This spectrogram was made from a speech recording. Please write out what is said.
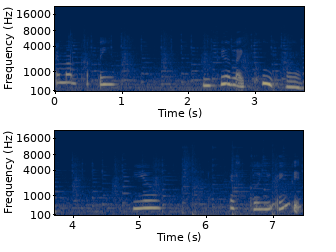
Hi, mom, puppy. You feel like poo, huh? Yeah, that's because you ate it.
